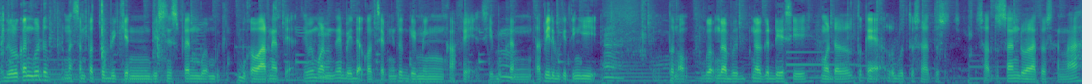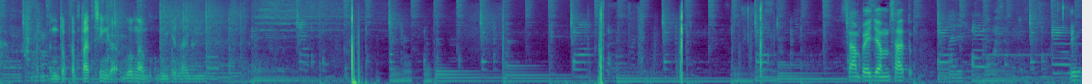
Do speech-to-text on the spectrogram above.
Dulu kan gue udah pernah sempet tuh bikin bisnis plan buat buka, warnet ya. Tapi warnetnya beda konsepnya itu gaming cafe sih bukan tapi di Bukit Tinggi. Hmm. tuh gua nggak nggak gede sih. Modal tuh kayak lu butuh 100 seratusan dua ratusan lah untuk tempat sih nggak gue nggak mikir lagi sampai jam 1 Iya.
